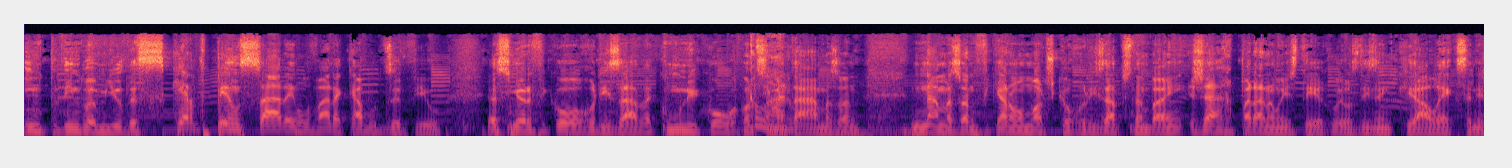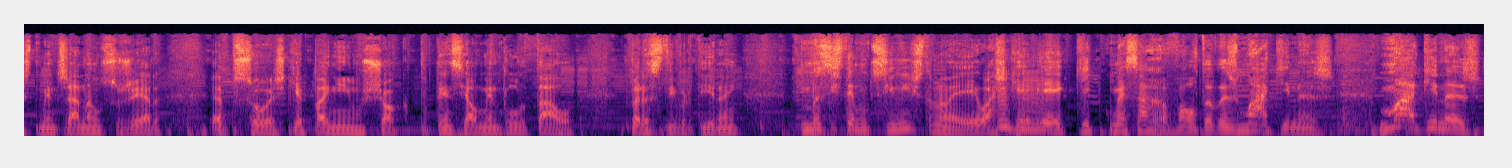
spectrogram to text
impedindo a miúda sequer de pensar em levar a cabo o desafio. A senhora ficou horrorizada, comunicou o acontecimento Claro. à Amazon. Na Amazon ficaram modos que horrorizados também. Já repararam este erro? Eles dizem que a Alexa neste momento já não sugere a pessoas que apanhem um choque potencialmente letal para se divertirem. Mas isto é muito sinistro, não é? Eu acho que é, é aqui que começa a revolta das máquinas. Máquinas!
